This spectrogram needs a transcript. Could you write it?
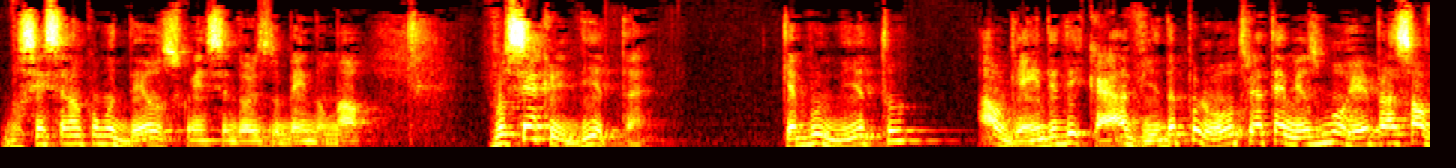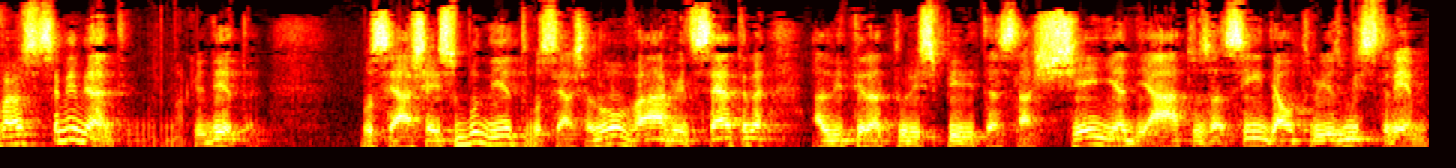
vocês serão como Deus, conhecedores do bem e do mal. Você acredita que é bonito alguém dedicar a vida por outro e até mesmo morrer para salvar o seu semelhante? Não acredita? Você acha isso bonito, você acha louvável, etc. A literatura espírita está cheia de atos assim, de altruísmo extremo.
